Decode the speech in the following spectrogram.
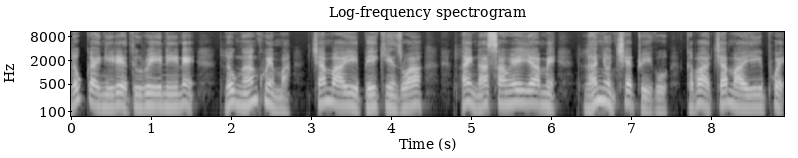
လောက်ကင်နေတဲ့သူတွေအနေနဲ့လုပ်ငန်းခွင်မှာချမ်းမာရေးဘေးကင်းစွာလိုက်နာဆောင်ရွက်ရမယ့်လမ်းညွှန်ချက်တွေကိုကမ္ဘာ့ကျန်းမာရေးအဖွဲ့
